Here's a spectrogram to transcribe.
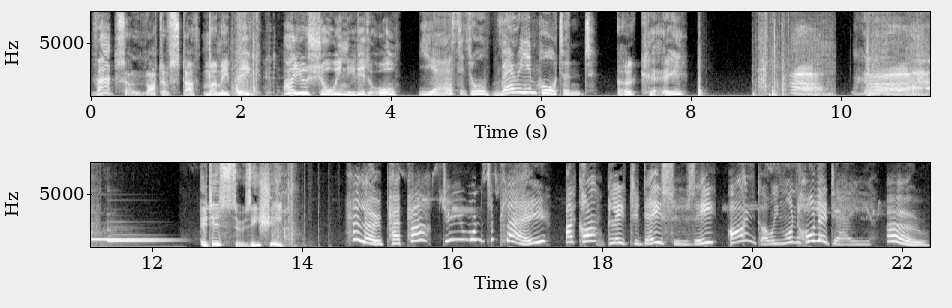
that's a lot of stuff, Mummy Pig. Are you sure we need it all? Yes, it's all very important. Okay. Ah. It is Susie Sheep. Hello, Peppa. Do you want to play? I can't play today, Susie. I'm going on holiday. Oh,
